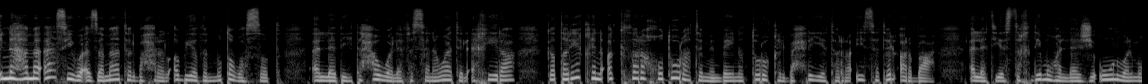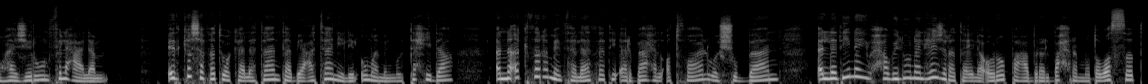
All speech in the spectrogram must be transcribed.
إنها مآسي وأزمات البحر الأبيض المتوسط الذي تحول في السنوات الأخيرة كطريق أكثر خطورة من بين الطرق البحرية الرئيسة الأربع التي يستخدمها اللاجئون والمهاجرون في العالم. إذ كشفت وكالتان تابعتان للأمم المتحدة أن أكثر من ثلاثة أرباع الأطفال والشبان الذين يحاولون الهجرة إلى أوروبا عبر البحر المتوسط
